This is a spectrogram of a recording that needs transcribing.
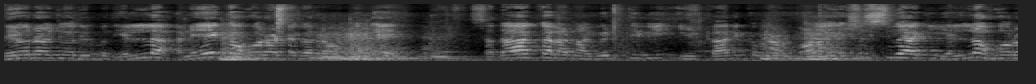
ದೇವರಾಜ್ ಅವರು ಇರ್ಬೋದು ಎಲ್ಲ ಅನೇಕ ಹೋರಾಟಗಾರರ ಜೊತೆ ಸದಾಕಾಲ ನಾವಿರ್ತೀವಿ. ಈ ಕಾರ್ಯಕ್ರಮ ಬಹಳ ಯಶಸ್ವಿಯಾಗಿ ಎಲ್ಲ ಹೋರಾಟ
